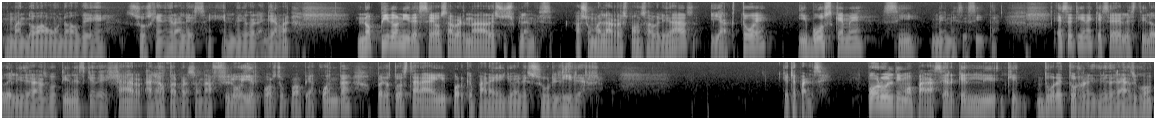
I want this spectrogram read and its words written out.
mandó a uno de sus generales en medio de la guerra, no pido ni deseo saber nada de sus planes. Asuma la responsabilidad y actúe y búsqueme si me necesita. Este tiene que ser el estilo de liderazgo. Tienes que dejar a la otra persona fluir por su propia cuenta, pero tú estar ahí porque para ello eres su líder. ¿Qué te parece? Por último, para hacer que, que dure tu liderazgo,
